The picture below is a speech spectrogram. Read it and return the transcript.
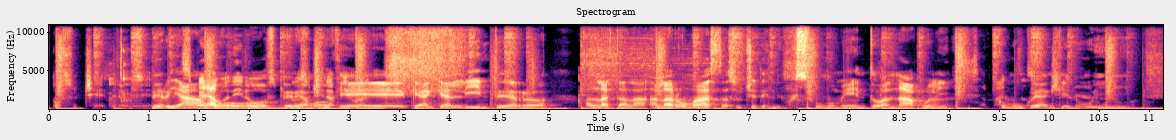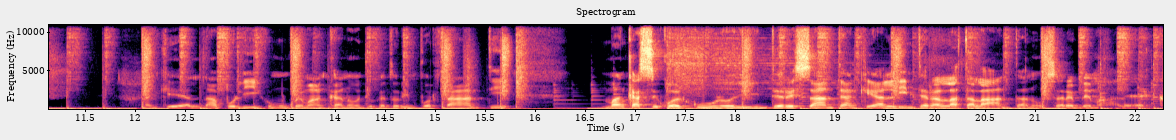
può succedere. Speriamo, speriamo, non, speriamo che, che anche all'Inter alla Roma sta succedendo in questo momento, al Napoli comunque anche lui, anche al Napoli comunque mancano giocatori importanti. Mancasse qualcuno di interessante anche all'Inter all'Atalanta non sarebbe male, ecco.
